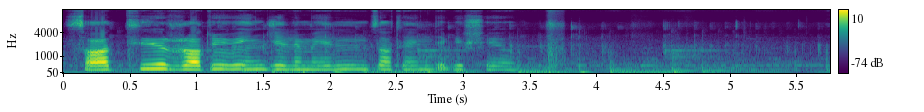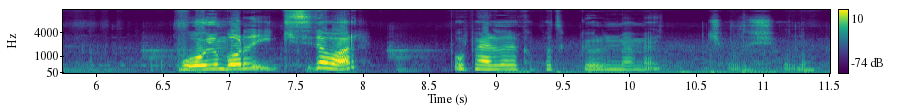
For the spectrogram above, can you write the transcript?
Saati, radyo ve incelemenin zaten elinde bir şey var. Bu oyun bu arada ikisi de var. Bu perdeleri kapatıp görünmemeye çalışalım.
